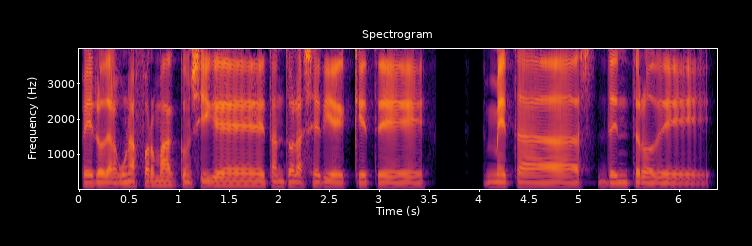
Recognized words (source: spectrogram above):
Pero de alguna forma consigue tanto la serie que te metas dentro de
